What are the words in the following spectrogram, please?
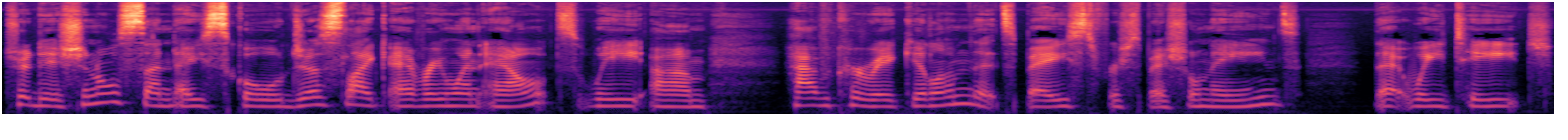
traditional Sunday school just like everyone else. We um, have curriculum that's based for special needs that we teach.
